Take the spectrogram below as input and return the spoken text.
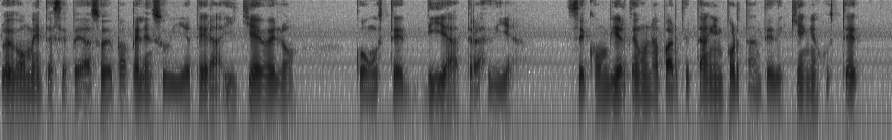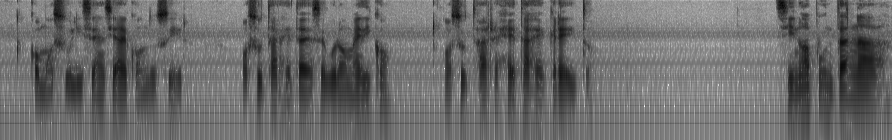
Luego meta ese pedazo de papel en su billetera y llévelo con usted día tras día. Se convierte en una parte tan importante de quién es usted como su licencia de conducir, o su tarjeta de seguro médico, o sus tarjetas de crédito. Si no apunta nada,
